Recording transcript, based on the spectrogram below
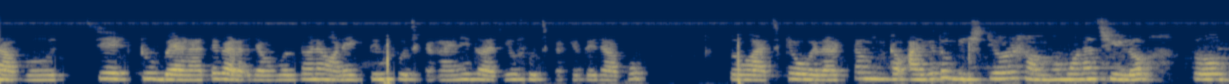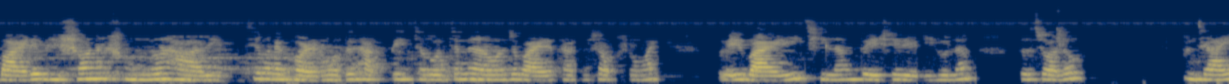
যাব হচ্ছে একটু বেড়াতে বেড়াতে যাব বলতে মানে অনেক দিন ফুচকা খাইনি, তো আজকে ফুচকা খেতে যাব। তো আজকে ওয়েদারটা আজকে তো বৃষ্টি হওয়ার সম্ভাবনা ছিল, তো বাইরে ভীষণ সুন্দর হাওয়া দিচ্ছে মানে ঘরের মধ্যে থাকতে ইচ্ছা করছে না, যেন হচ্ছে বাইরে থাকি সবসময়। তো এই বাইরেই ছিলাম, তো এসে রেডি হলাম। তো চলো যাই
